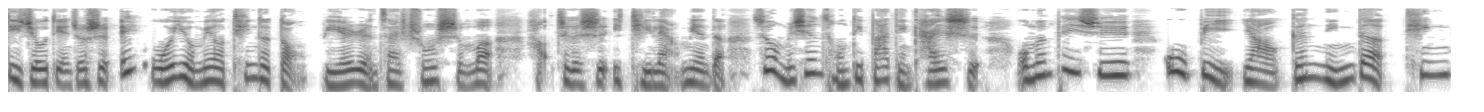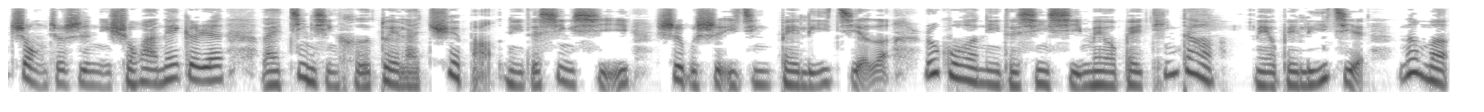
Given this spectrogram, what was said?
第九点就是，诶，我有没有听得懂别人在说什么？好，这个是一体两面的，所以，我们先从第八点开始。我们必须务必要跟您的听众，就是你说话那个人，来进行核对，来确保你的信息是不是已经被理解了。如果你的信息没有被听到，没有被理解，那么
